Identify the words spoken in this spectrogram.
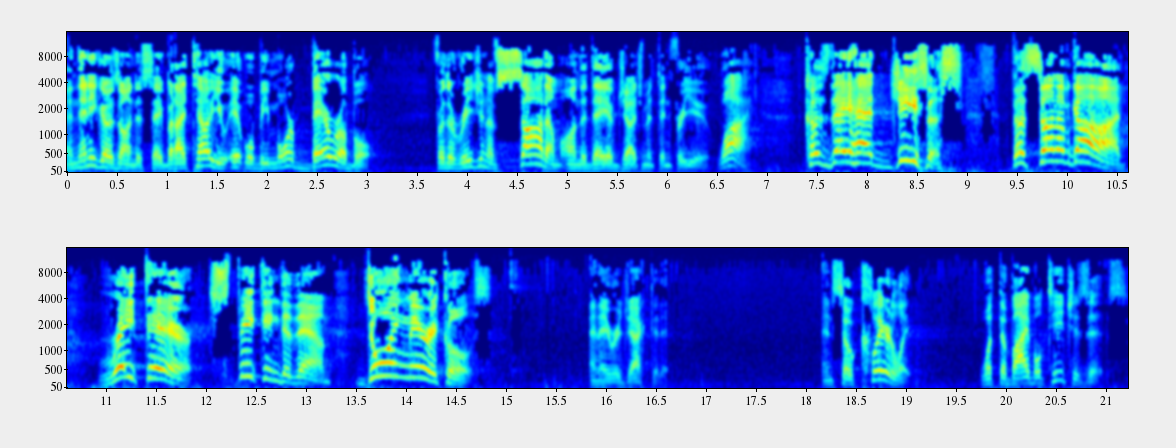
And then he goes on to say, But I tell you, it will be more bearable for the region of Sodom on the day of judgment than for you. Why? Because they had Jesus, the Son of God, right there, speaking to them, doing miracles, and they rejected it. And so clearly, what the Bible teaches is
